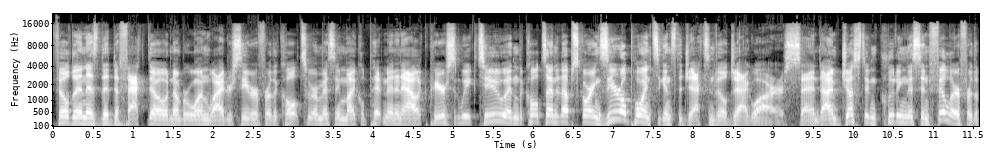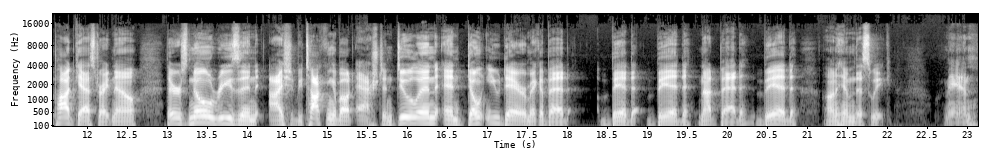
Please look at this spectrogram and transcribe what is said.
filled in as the de facto number one wide receiver for the Colts, who are missing Michael Pittman and Alec Pierce in week two. And the Colts ended up scoring zero points against the Jacksonville Jaguars. And I'm just including this in filler for the podcast right now. There's no reason I should be talking about Ashton Dulin. And don't you dare make a bed, bid, bid, not bed, bid on him this week. Man,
